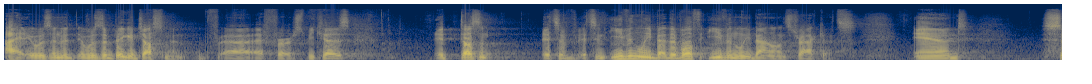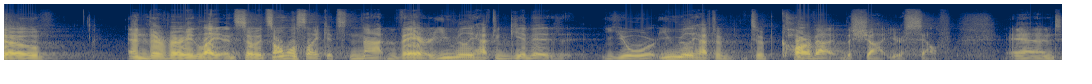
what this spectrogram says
I, it, was an, it was a big adjustment uh, at first because it doesn't, it's, a, it's an evenly, they're both evenly balanced rackets. And so, and they're very light. And so it's almost like it's not there. You really have to give it your, you really have to, to carve out the shot yourself and,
